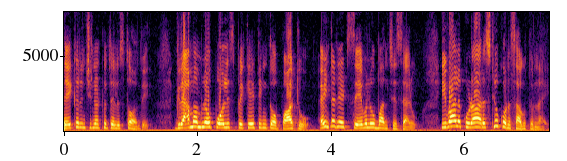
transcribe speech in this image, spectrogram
సేకరించినట్లు తెలుస్తోంది. గ్రామంలో పోలీస్ పికెటింగ్తో పాటు ఇంటర్నెట్ సేవలు బంద్ చేశారు. ఇవాళ కూడా అరెస్టులు కొనసాగుతున్నాయి.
